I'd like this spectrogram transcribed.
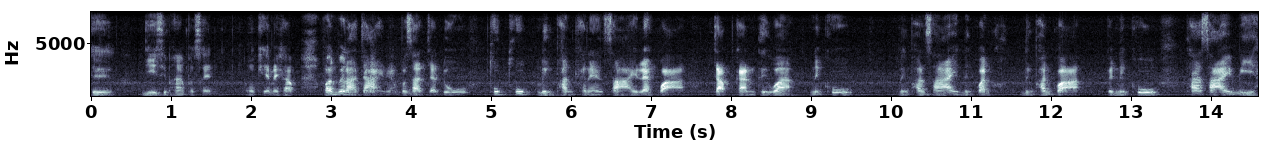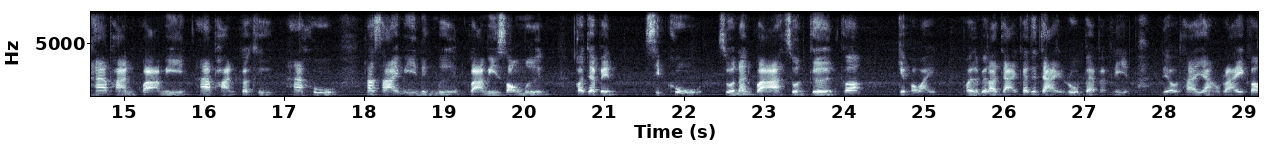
คือ 25%โอเคไหมครับ เพราะฉะนั้นเวลาจ่ายเนี่ยบริษัทจะดูทุกๆ 1,000 คะแนนซ้ายและขวาจับกันถือว่า 1 คู่ 1,000 ซ้าย 1,000 1,000ขวาเป็น 1 คู่ ถ้าซ้ายมี 5,000 ขวามี 5,000 ก็คือ 5 คู่ ถ้าซ้ายมี 10,000 ขวามี 20,000 ก็จะเป็น 10 คู่ ส่วนด้านขวาส่วนเกินก็เก็บเอาไว้ เพราะฉะนั้นเวลาจ่ายก็จะจ่ายรูปแบบแบบนี้ เดี๋ยวถ้าอย่างไรก็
